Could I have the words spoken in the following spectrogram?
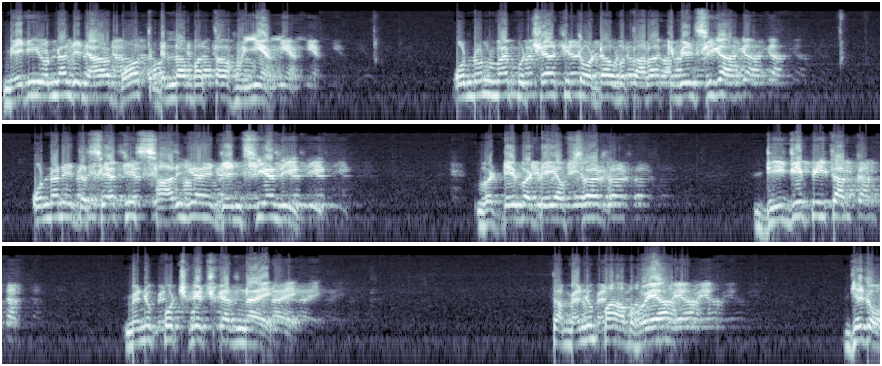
ਮੇਰੀ ਉਹਨਾਂ ਦੇ ਨਾਲ ਬਹੁਤ ਗੱਲਾਂ ਬਾਤਾਂ ਹੋਈਆਂ। ਉਹਨਾਂ ਨੂੰ ਮੈਂ ਪੁੱਛਿਆ ਕਿ ਤੁਹਾਡਾ ਵਤਾਰਾ ਕਿਵੇਂ ਸੀਗਾ? ਉਹਨਾਂ ਨੇ ਦੱਸਿਆ ਕਿ ਸਾਰੀਆਂ ਏਜੰਸੀਆਂ ਦੀ ਵੱਡੇ ਵੱਡੇ ਅਫਸਰ ਡੀਜੀਪੀ ਤੱਕ ਮੈਨੂੰ ਪੁੱਛਗਿੱਛ ਕਰਨ ਆਏ। ਤਾਂ ਮੈਨੂੰ ਭਾਵ ਹੋਇਆ, ਜਦੋਂ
